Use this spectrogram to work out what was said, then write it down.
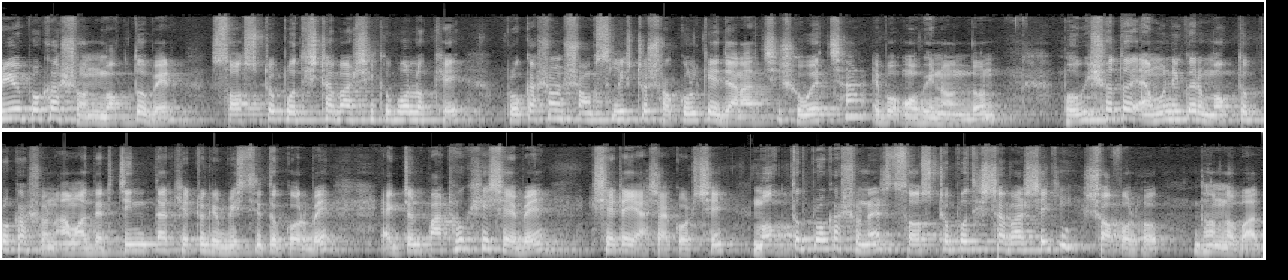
প্রিয় প্রকাশন বক্তব্যের ষষ্ঠ প্রতিষ্ঠাবার্ষিকী উপলক্ষে প্রকাশন সংশ্লিষ্ট সকলকে জানাচ্ছি শুভেচ্ছা এবং অভিনন্দন। ভবিষ্যতে এমনই করে মক্তব প্রকাশন আমাদের চিন্তার ক্ষেত্রকে বিস্তৃত করবে একজন পাঠক হিসেবে সেটাই আশা করছি। মক্তব প্রকাশনের ষষ্ঠ প্রতিষ্ঠাবার্ষিকী সফল হোক। ধন্যবাদ।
